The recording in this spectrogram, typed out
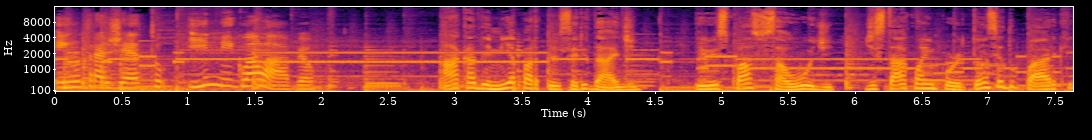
em um trajeto inigualável. A Academia para a Terceira Idade e o Espaço Saúde destacam a importância do parque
